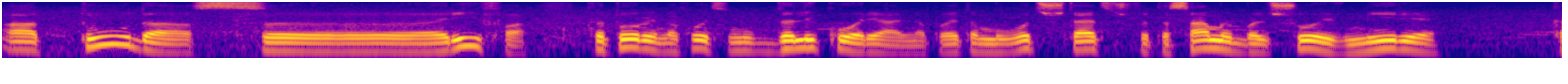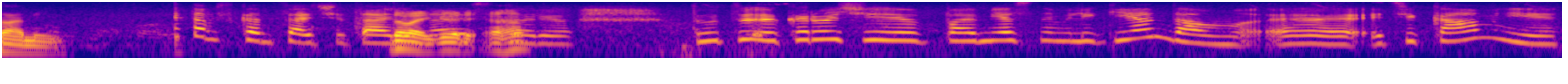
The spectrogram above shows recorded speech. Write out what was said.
оттуда с э, рифа, который находится ну, далеко реально. Поэтому вот считается, что это самый большой в мире камень. там с конца читали Давай, да, говори, ага. историю. Тут, э, короче, по местным легендам, э, эти камни,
